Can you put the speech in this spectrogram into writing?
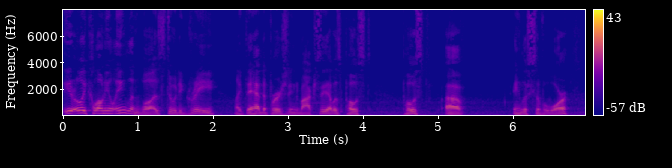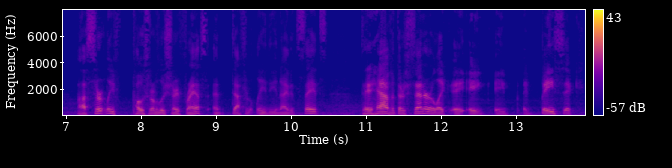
early colonial England was to a degree like they had the burgeoning democracy. That was post post uh, English Civil War. Uh, certainly post Revolutionary France and definitely the United States. They have at their center like a, a, a, a basic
